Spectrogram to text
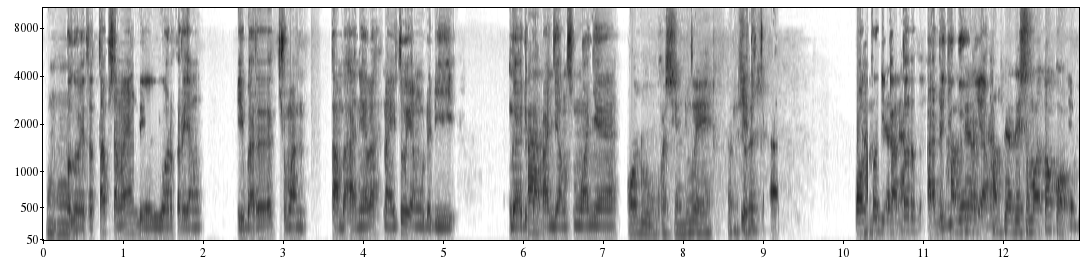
Hmm. pegawai tetap sama yang daily worker yang ibaratnya cuman tambahannya lah nah itu yang udah di nggak diperpanjang semuanya Waduh, kasihan juga ya. Terus, jadi terus oh kok di kantor ada juga hampir, yang hampir di semua toko. yang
